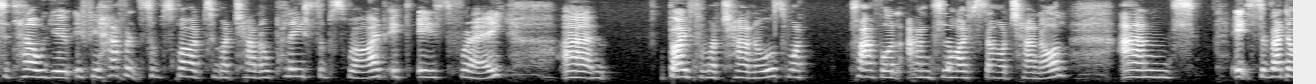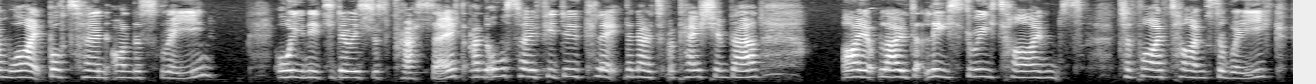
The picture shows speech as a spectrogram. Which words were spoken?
to tell you if you haven't subscribed to my channel please subscribe. It is free. Um, both of my channels my travel and lifestyle channel and it's the red and white button on the screen. All you need to do is just press it and also if you do click the notification bell I upload at least three times to five times a week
